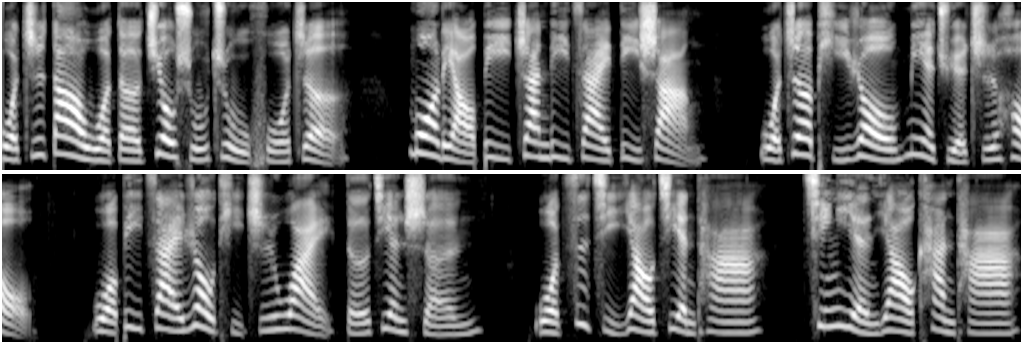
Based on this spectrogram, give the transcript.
我知道我的救赎主活着，末了必站立在地上。我这皮肉灭绝之后，我必在肉体之外得见神。我自己要见他。亲眼要看他，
